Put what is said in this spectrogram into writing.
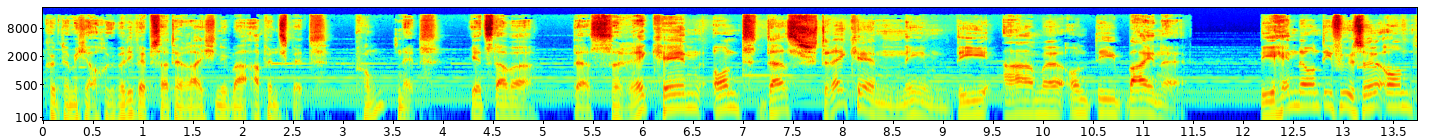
könnt ihr mich auch über die Website erreichen, über abinsbett.net. Jetzt aber das Recken und das Strecken. Nehmt die Arme und die Beine, die Hände und die Füße und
